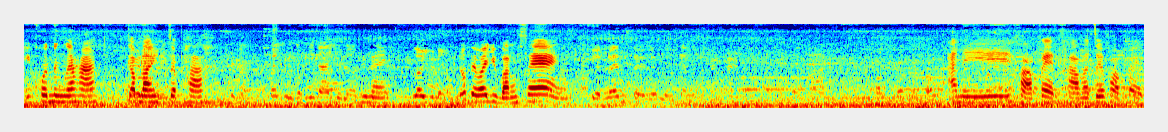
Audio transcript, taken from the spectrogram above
อีกคนนึงนะคะกำลังจะพามาอยู่กับมีนาอยู่ไหนอยู่ไหนเราอยู่ไหนแต่ว่าอยู่บางแซงเปลี่ยนแว่นเสยเลยเหมือนกัน อันนี้ฝาแฝดค่ะมาเจอฝาแฝด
